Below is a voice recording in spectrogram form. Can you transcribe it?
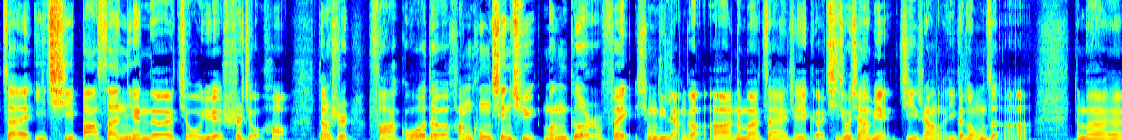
在一七八三年的九月十九号，当时法国的航空先驱蒙戈尔费兄弟两个啊，那么在这个气球下面系上了一个笼子啊，那么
